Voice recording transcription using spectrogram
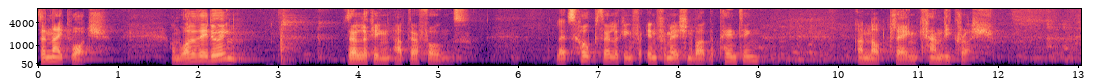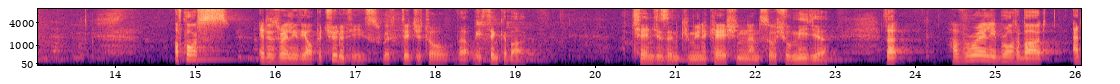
The Night Watch. And what are they doing? They're looking at their phones. Let's hope they're looking for information about the painting and not playing Candy Crush. Of course, it is really the opportunities with digital that we think about. Changes in communication and social media that have really brought about a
